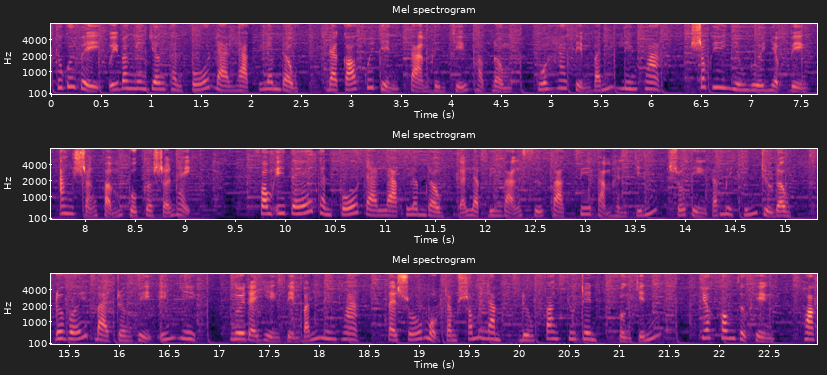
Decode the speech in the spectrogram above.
Thưa quý vị, Ủy ban nhân dân thành phố Đà Lạt, Lâm Đồng đã có quyết định tạm đình chỉ hoạt động của hai tiệm bánh Liên Hoa sau khi nhiều người nhập viện ăn sản phẩm của cơ sở này. Phòng Y tế thành phố Đà Lạt, Lâm Đồng đã lập biên bản xử phạt vi phạm hành chính số tiền 89 triệu đồng đối với bà Trần Thị Yến Nhi, người đại diện tiệm bánh Liên Hoa tại số 165 đường Phan Chu Trinh, phường 9, do không thực hiện hoặc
